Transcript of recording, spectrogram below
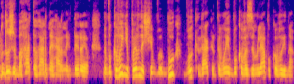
Дуже багато гарних гарних дерев. На Буковині, певно, ще бук, бук, так, тому і букова земля, буковина.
